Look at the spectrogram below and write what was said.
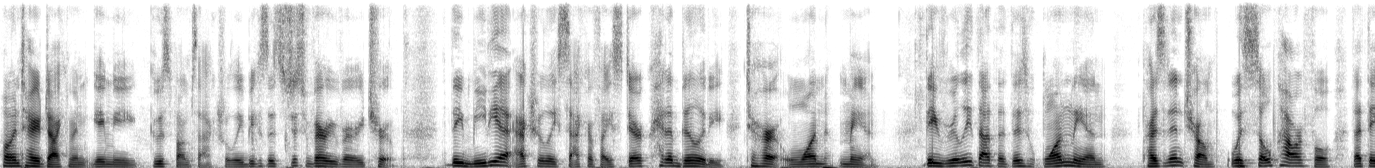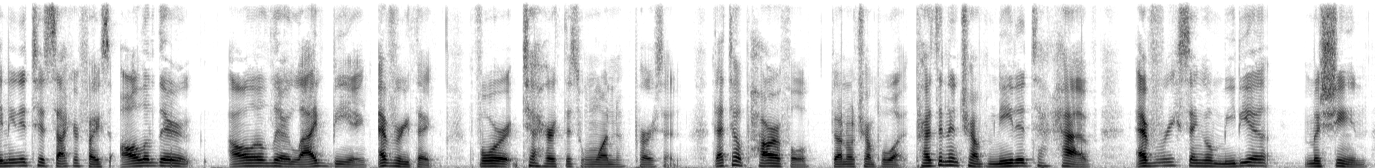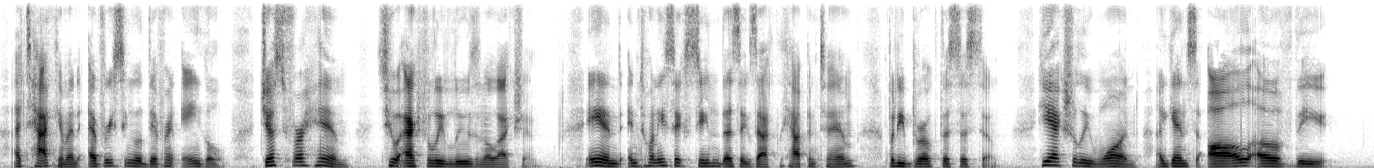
whole entire document gave me goosebumps actually because it's just very, very true. The media actually sacrificed their credibility to hurt one man. They really thought that this one man President Trump was so powerful that they needed to sacrifice all of their all of their live being, everything, for to hurt this one person. That's how powerful Donald Trump was. President Trump needed to have every single media machine attack him at every single different angle just for him to actually lose an election. And in 2016, this exactly happened to him, but he broke the system. He actually won against all of the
